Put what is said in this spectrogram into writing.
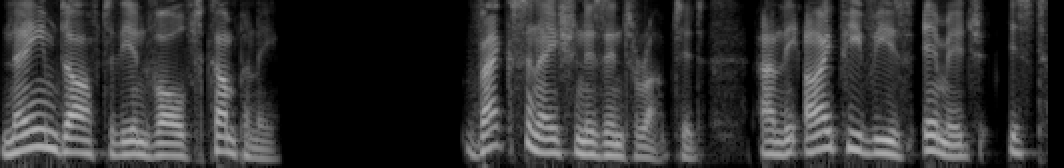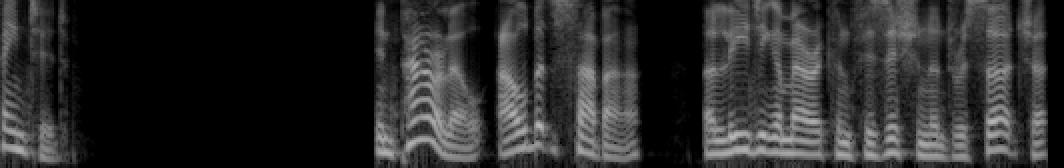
named after the involved company. Vaccination is interrupted and the IPV's image is tainted. In parallel, Albert Sabin, a leading American physician and researcher,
